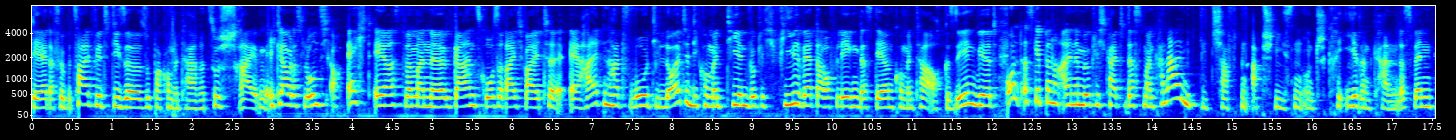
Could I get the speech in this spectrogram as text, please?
der dafür bezahlt wird, diese super Kommentare zu schreiben. Ich glaube, das lohnt sich auch echt erst, wenn man eine ganz große Reichweite erhalten hat, wo die Leute, die kommentieren, wirklich viel Wert darauf legen, dass deren Kommentar auch gesehen wird. Und es gibt dann noch eine Möglichkeit, dass man Kanalmitgliedschaften abschließen und kreieren kann. Dass wenn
